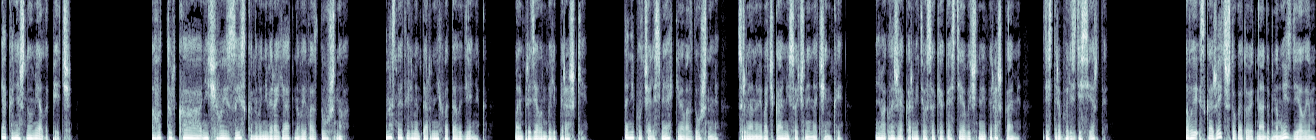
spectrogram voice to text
Я, конечно, умела печь. А вот только ничего изысканного, невероятного и воздушного. У нас на это элементарно не хватало денег. Моим пределом были пирожки. Они получались мягкими, воздушными, с румяными бочками и сочной начинкой. Но не могла же я кормить высоких гостей обычными пирожками — Здесь требовались десерты. «Вы скажите, что готовить надобно, мы сделаем»,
